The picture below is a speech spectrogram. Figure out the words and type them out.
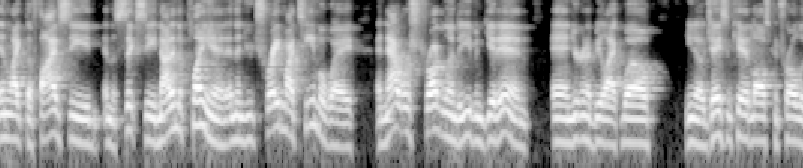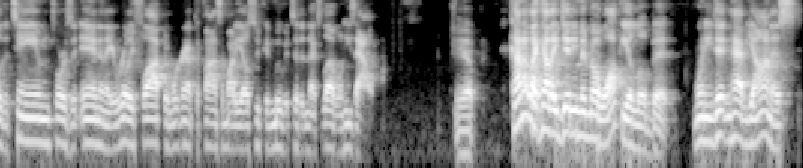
in like the five seed and the six seed, not in the play in. And then you trade my team away, and now we're struggling to even get in. And you're going to be like, well, you know, Jason Kidd lost control of the team towards the end, and they really flopped, and we're going to have to find somebody else who can move it to the next level, and he's out. Yep. Kind of like how they did him in Milwaukee a little bit when he didn't have Giannis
